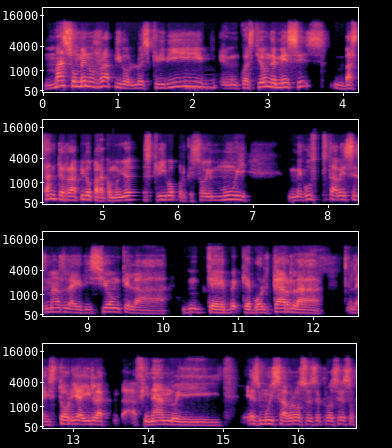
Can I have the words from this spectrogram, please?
más o menos rápido. Lo escribí en cuestión de meses, bastante rápido para como yo escribo, porque soy muy, me gusta a veces más la edición que la, que, que volcar la, la historia, irla afinando y es muy sabroso ese proceso.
